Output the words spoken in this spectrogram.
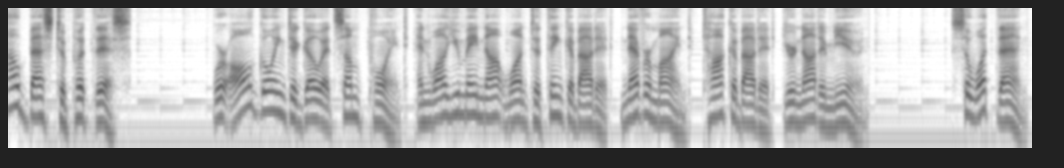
How best to put this? We're all going to go at some point, and while you may not want to think about it, never mind, talk about it, you're not immune. So what then?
